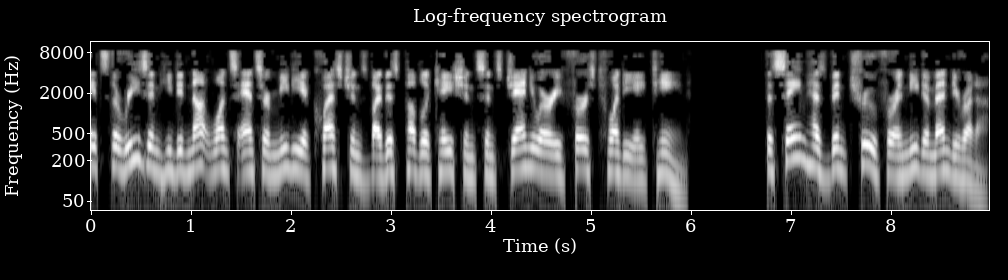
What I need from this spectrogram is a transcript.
It's the reason he did not once answer media questions by this publication since January 1, 2018. The same has been true for Anita Mendiratta.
